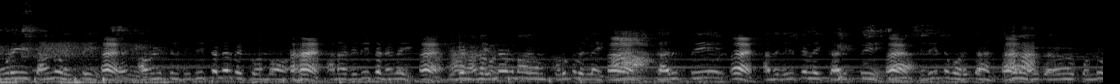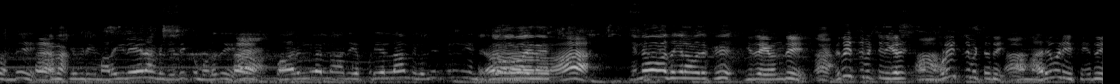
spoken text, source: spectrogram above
முறையை தான் உரைத்து ஆ. அவனத்தில் விதிசனல் பெற்று வந்தோம். ஆனா விதிசனலை சின்னமாக அவன் கொடுக்கவில்லை. கருத்து. அந்த விதிசலை கருத்து. விதைத்து கொடுத்தான் கொண்டு வந்து இவனுடைய மலையிலே நாங்கள் விதைக்கும் பொழுது. பாருங்கள் அது எப்படியெல்லாம் விளைந்திருக்கிறது என்று. என்னவா செய்யலாம் அதுக்கு இதை வந்து விதைத்து விட்டீர்கள் முளைத்து விட்டது அறுவடை செய்து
